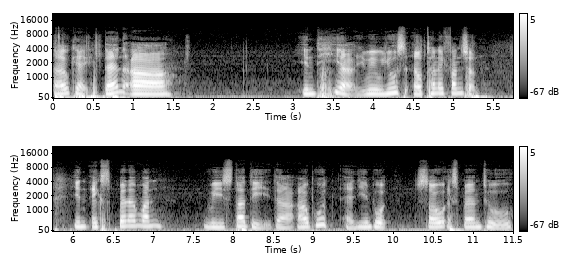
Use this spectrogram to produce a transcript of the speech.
Okay, then uh, in here, we will use alternate function. In experiment 1, we study the output and input. So experiment 2,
